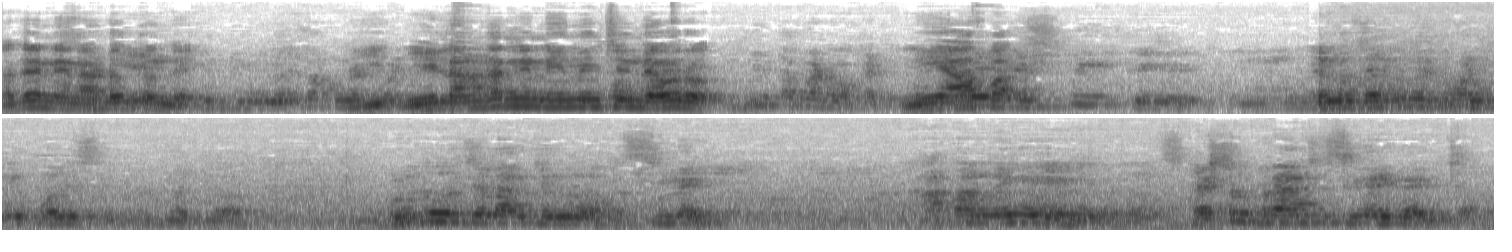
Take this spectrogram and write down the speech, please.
అదే నేను అడుగుతుంది. వీళ్ళందరినీ నియమించింది ఎవరు? మీ ఆప- నిన్న జరిగినటువంటి పోలీస్ రిక్రూట్మెంట్ గుంటూరు జిల్లాకు చెందిన ఒక సిఐ అతన్ని స్పెషల్ బ్రాంచ్ సిఐగా ఇచ్చారు.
